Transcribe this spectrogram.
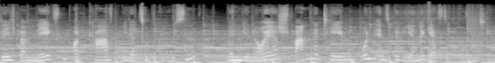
dich beim nächsten Podcast wieder zu begrüßen, wenn wir neue spannende Themen und inspirierende Gäste präsentieren.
